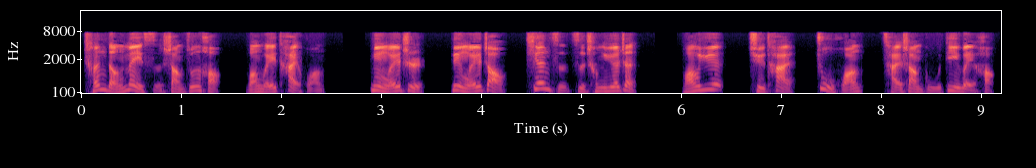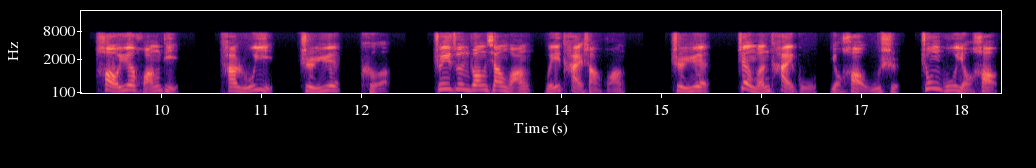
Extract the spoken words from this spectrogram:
臣等昧死上尊号，王为太皇，命为治，令为诏。天子自称曰朕。王曰：“去太祝皇，采上古帝位号，号曰皇帝。他如意，至曰可。追尊庄襄王为太上皇。至曰：朕闻太古有号无事，中古有号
